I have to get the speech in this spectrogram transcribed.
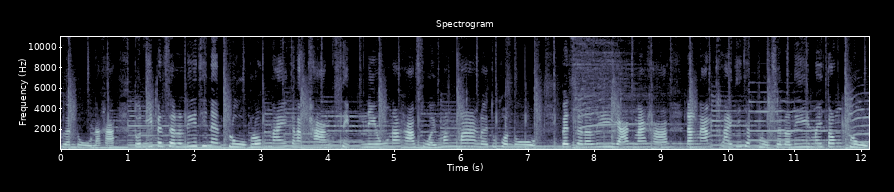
เพื่อนๆดูนะคะ ตัวนี้เป็นเซลลอรี่ที่แนนปลูกลงในกระถาง 10 นิ้วนะคะ สวยมากๆเลยทุกคนดูเป็นเซลลอรี่ยักษ์นะคะ ดังนั้นใครที่จะปลูกเซลลอรี่ไม่ต้องปลูก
